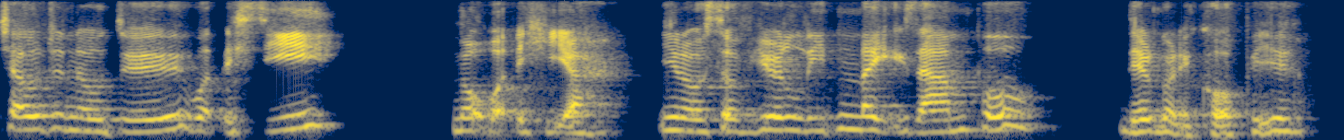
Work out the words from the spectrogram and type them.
children will do what they see, not what they hear. You know, so if you're leading by example, they're going to copy you.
